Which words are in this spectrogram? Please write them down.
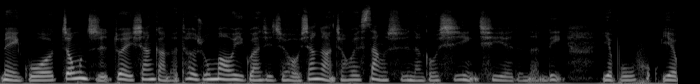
美国终止对香港的特殊贸易关系之后，香港将会丧失能够吸引企业的能力，也不也。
